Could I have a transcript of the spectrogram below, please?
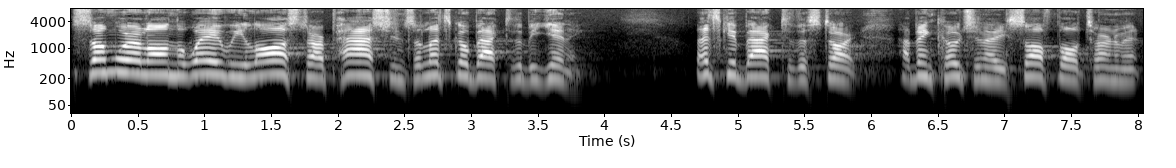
Somewhere along the way, we lost our passion. So let's go back to the beginning. Let's get back to the start. I've been coaching a softball tournament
